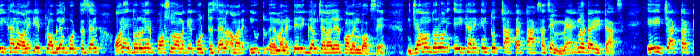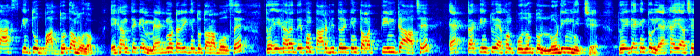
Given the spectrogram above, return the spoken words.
এইখানে অনেকেই প্রবলেম করতেছেন, অনেক ধরনের প্রশ্ন আমাকে করতেছেন, আমার ইউটিউব মানে টেলিগ্রাম চ্যানেলের কমেন্ট বক্সে যেমন ধরুন এইখানে কিন্তু চারটা টাক্স আছে ম্যাগনোটারি টাস্ক এই চারটা টাস্ক কিন্তু বাধ্যতামূলক। এখান থেকে ম্যাগনোটারি কিন্তু তারা বলছে। তো এখানে দেখুন, তার ভিতরে কিন্তু আমার তিনটা আছে। একটা কিন্তু এখন পর্যন্ত লোডিং নিচ্ছে। তো এটা কিন্তু লেখাই আছে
